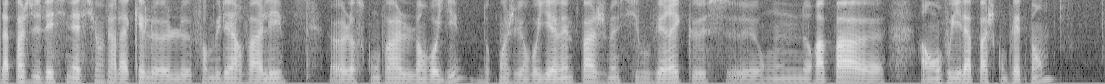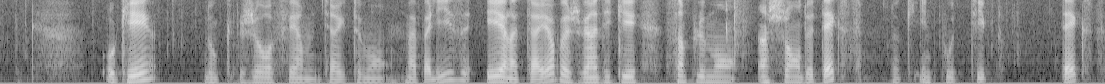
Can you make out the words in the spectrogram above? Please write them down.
la page de destination vers laquelle euh, le formulaire va aller euh, lorsqu'on va l'envoyer. Donc moi je vais envoyer la même page même si vous verrez que on n'aura pas à envoyer la page complètement. Ok, donc je referme directement ma balise et à l'intérieur bah, je vais indiquer simplement un champ de texte donc input type texte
